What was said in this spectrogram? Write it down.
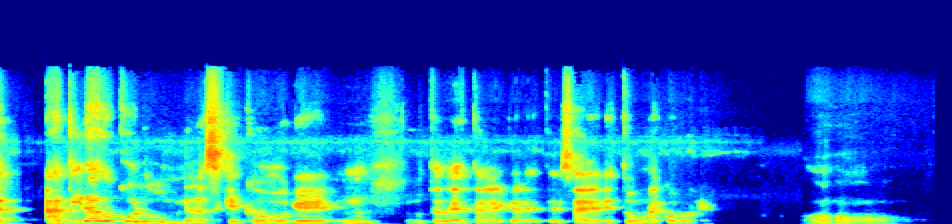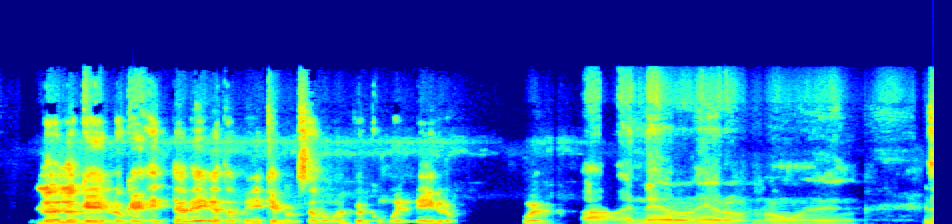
ha- ha tirado columnas que es como que mm, ustedes están al carete, o sea, esto es una colonia. Lo, lo que, lo que gente alega también es que Cox Salomón, pues como es negro, pues Ah, es negro, negro. No, eh, Es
